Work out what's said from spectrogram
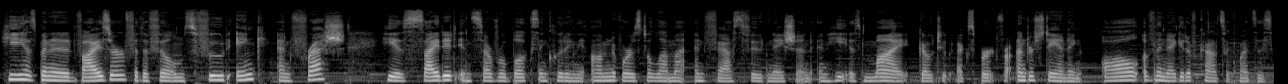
He has been an advisor for the films Food Inc. and Fresh. He is cited in several books, including The Omnivore's Dilemma and Fast Food Nation, and he is my go to expert for understanding all of the negative consequences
